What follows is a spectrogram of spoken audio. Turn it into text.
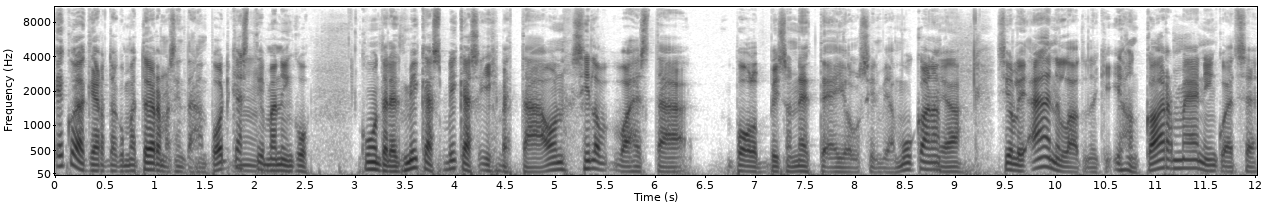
ekoja kertoja, kun mä törmäsin tähän podcastiin, mm. mä niinku kuuntelin, että mikäs, mikäs ihme tää on. Silloin vaiheessa tämä Paul Bisonette ei ollut siinä vielä mukana. Ja. Siinä oli äänenlaatu jotenkin ihan karmea, niin kuin että se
